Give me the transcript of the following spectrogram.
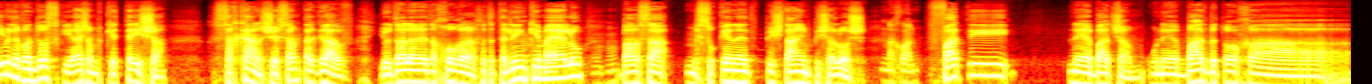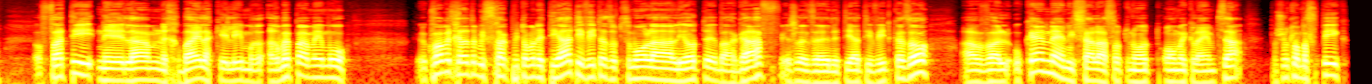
אם לבנדוסקי היה שם כתשע שחקן ששם את הגב יודע לרדת אחורה לעשות את הלינקים האלו ברסה מסוכנת פי שתיים פי שלוש נכון. פאטי נאבד שם הוא נאבד בתוך ה... פאטי נעלם, נחבא אל הכלים, הרבה פעמים הוא, כבר בתחילת המשחק פתאום הנטייה הטבעית הזאת שמאלה להיות אה, באגף, יש לו איזה נטייה טבעית כזו, אבל הוא כן אה, ניסה לעשות תנועות עומק לאמצע, פשוט לא מספיק,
